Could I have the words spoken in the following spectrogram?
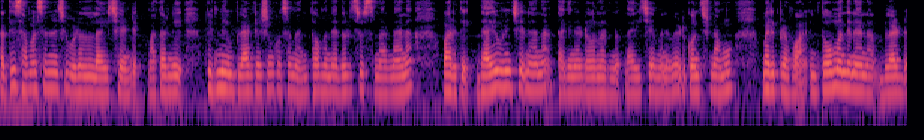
ప్రతి సమస్య నుంచి విడుదల దయచేయండి. మా తండ్రి కిడ్నీ ఇంప్లాంటేషన్ కోసం ఎంతోమంది ఎదురు చూస్తున్నారు నాయన. వారికి దయ ఉంచి నాయన తగిన డోనర్ను దయచేయమని వేడుకొంచున్నాము. మరి ప్రభా ఎంతోమంది నాయన బ్లడ్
